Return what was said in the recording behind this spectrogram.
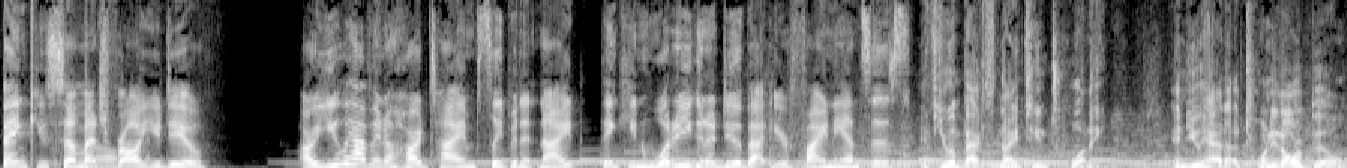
Thank you so much for all you do. Are you having a hard time sleeping at night thinking, what are you going to do about your finances? If you went back to 1920 and you had a $20 bill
